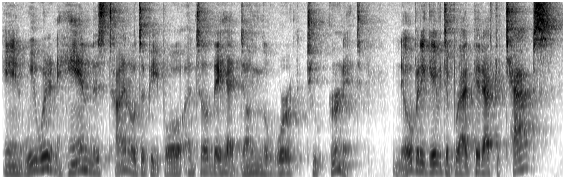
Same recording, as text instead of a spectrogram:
And we wouldn't hand this title to people until they had done the work to earn it. Nobody gave it to Brad Pitt after Taps.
